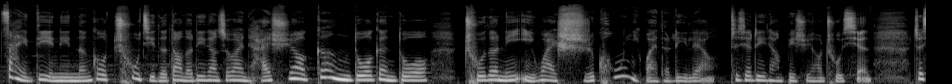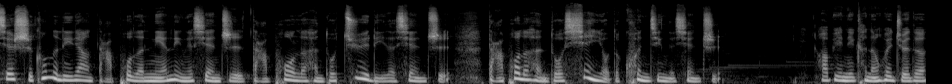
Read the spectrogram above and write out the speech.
在地你能够触及得到的力量之外，你还需要更多更多除了你以外时空以外的力量。这些力量必须要出现，这些时空的力量打破了年龄的限制，打破了很多距离的限制，打破了很多现有的困境的限制。好比你可能会觉得，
